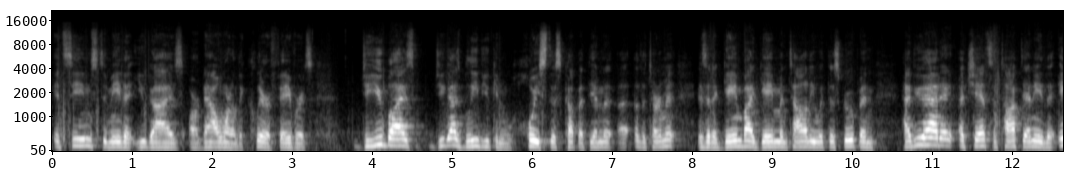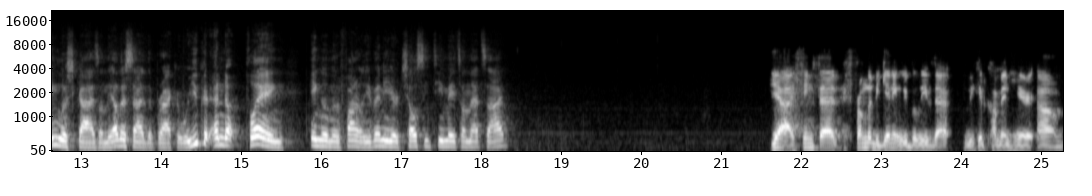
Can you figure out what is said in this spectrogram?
It seems to me that you guys are now one of the clear favorites. Do you guys do you guys believe you can hoist this cup at the end of, uh, of the tournament? Is it a game by game mentality with this group? And have you had a, a, chance to talk to any of the English guys on the other side of the bracket where you could end up playing England in the final? You have any of your Chelsea teammates on that side? Yeah, I think that from the beginning we believed that we could come in here um,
